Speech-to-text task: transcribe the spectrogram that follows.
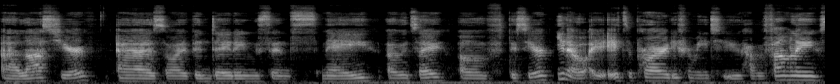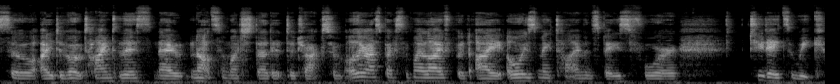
uh, last year. Uh, so I've been dating since May, I would say, of this year. You know, it's a priority for me to have a family, so I devote time to this. Now, not so much that it detracts from other aspects of my life, but I always make time and space for two dates a week.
